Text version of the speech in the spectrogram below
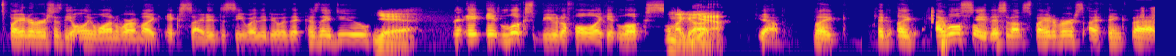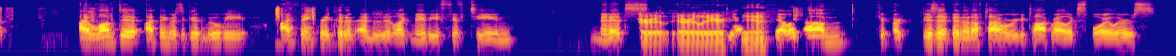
Spider Verse is the only one where I'm like excited to see what they do with it because they do. Yeah. It, it looks beautiful. Like it looks Oh my god. Yeah. yeah. Like it, like I will say this about Spider Verse. I think that I loved it. I think it was a good movie. I think they could have ended it like maybe 15 minutes. Early, earlier. Yeah. Yeah. Yeah. Like um, are, has it been enough time where we could talk about like spoilers?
